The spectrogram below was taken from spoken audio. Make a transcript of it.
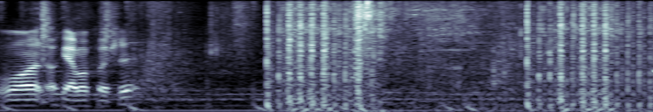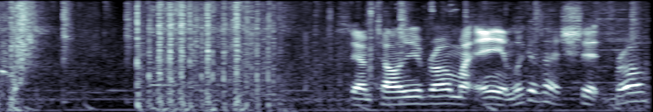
one. Okay, I'm gonna push it. See, I'm telling you, bro, my aim. Look at that shit, bro.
